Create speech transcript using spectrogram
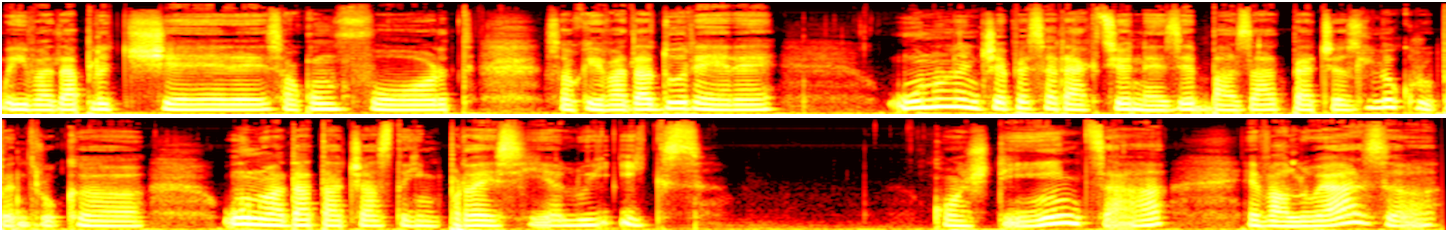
îi va da plăcere sau confort sau că îi va da durere, unul începe să reacționeze bazat pe acest lucru pentru că unul a dat această impresie lui X. Conștiința evaluează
